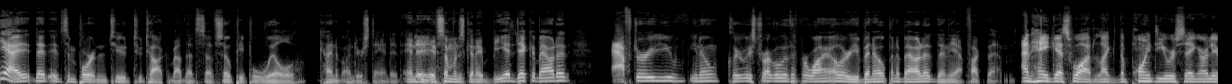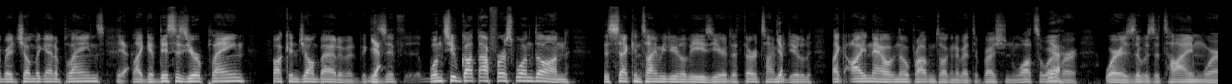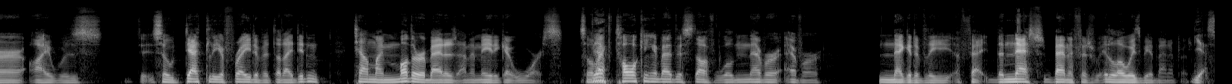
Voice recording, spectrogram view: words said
yeah, it, it's important to to talk about that stuff so people will kind of understand it. And Mm. if someone's going to be a dick about it after you've you know clearly struggled with it for a while or you've been open about it, then yeah, fuck them. And hey, guess what? Like the point you were saying earlier about jumping out of planes. Yeah. Like if this is your plane, fucking jump out of it because Yeah. if once you've got that first one done, the second time you do it'll be easier. The third time Yep. you do it, like I now have no problem talking about depression whatsoever. Whereas there was a time where I was so deathly afraid of it that I didn't tell my mother about it, and it made it get worse. So Yeah. like talking about this stuff will never ever negatively affect the net benefit. It'll always be a benefit. Yes.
